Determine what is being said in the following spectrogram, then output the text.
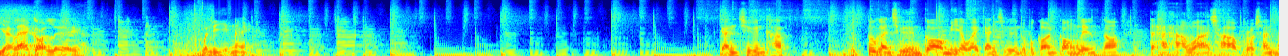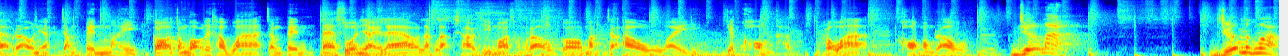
อย่างแรกก่อนเลย มันดียังไง กันชื้นครับ ตู้กันชื้นก็มีเอาไว้กันชื้นอุปกรณ์กล้องเลนส์เนาะแต่ถ้าถามว่าชาวโปรดักชั่นแบบเราเนี่ยจำเป็นไหม ก็ต้องบอกเลยครับว่าจำเป็น แต่ส่วนใหญ่แล้วหลักๆ ชาว GMOS ของเราก็มักจะเอาไว้เก็บของครับ เพราะว่าของของเรา เยอะมาก เยอะมากมาก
